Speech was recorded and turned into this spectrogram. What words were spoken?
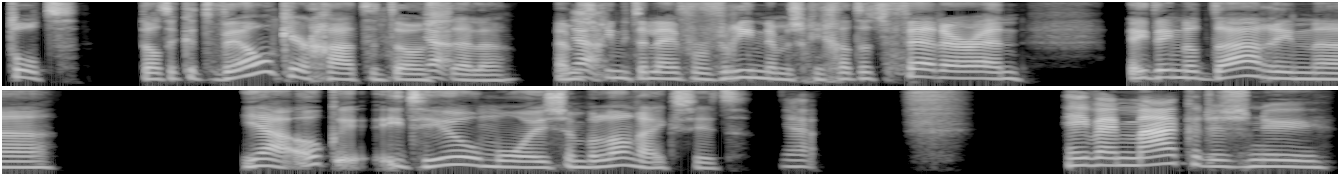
tot dat ik het wel een keer ga tentoonstellen. Ja. En misschien ja. niet alleen voor vrienden, misschien gaat het verder. En ik denk dat daarin uh, ja, ook iets heel moois en belangrijks zit. Ja. hey, wij maken dus nu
